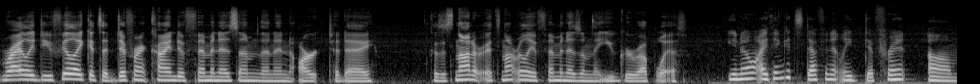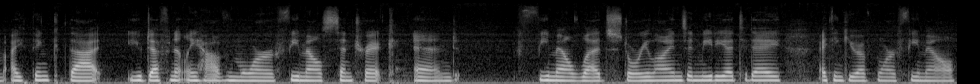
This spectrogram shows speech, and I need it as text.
Rileigh. Do you feel like it's a different kind of feminism than in art today? Because it's not a, it's not really a feminism that you grew up with. You know, I think it's definitely different. Um, I think that you definitely have more female centric and female led storylines in media today. I think you have more female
